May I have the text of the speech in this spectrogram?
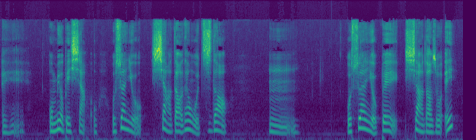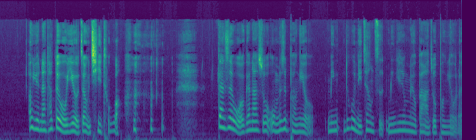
哎，我没有被吓，我我虽然有吓到，但我知道，嗯，我虽然有被吓到，说，哎，哦，原来他对我也有这种企图哦，但是我跟他说，我们是朋友，明如果你这样子，明天就没有办法做朋友了。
